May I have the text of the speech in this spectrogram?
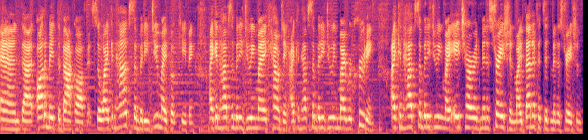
and that automate the back office. So I can have somebody do my bookkeeping. I can have somebody doing my accounting. I can have somebody doing my recruiting. I can have somebody doing my HR administration, my benefits administration.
